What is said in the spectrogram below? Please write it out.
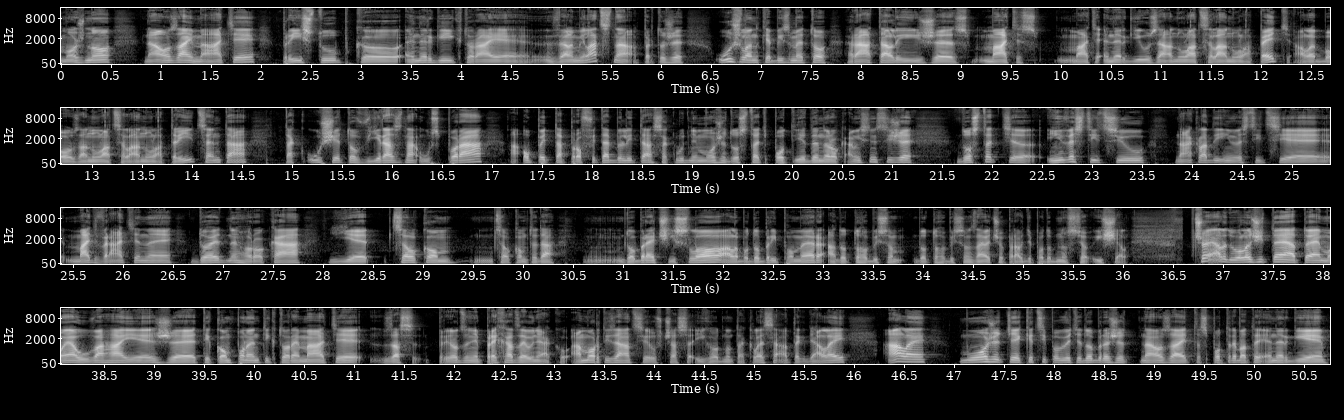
Možno naozaj máte prístup k energii, ktorá je veľmi lacná, pretože už len keby sme to rátali, že máte, máte energiu za 0,05 alebo za 0,03 centa, tak už je to výrazná úspora a opäť tá profitabilita sa kľudne môže dostať pod jeden rok. A myslím si, že dostať e, investíciu, náklady investície mať vrátené do jedného roka je celkom, celkom teda dobré číslo alebo dobrý pomer a do toho by som, do toho by som s najväčšou pravdepodobnosťou išiel. Čo je ale dôležité, a to je aj moja úvaha, je, že tie komponenty, ktoré máte, zase prirodzene prechádzajú nejakou amortizáciou, v čase ich hodnota klesa a tak ďalej, ale môžete, keď si poviete dobre, že naozaj tá spotreba tej energie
